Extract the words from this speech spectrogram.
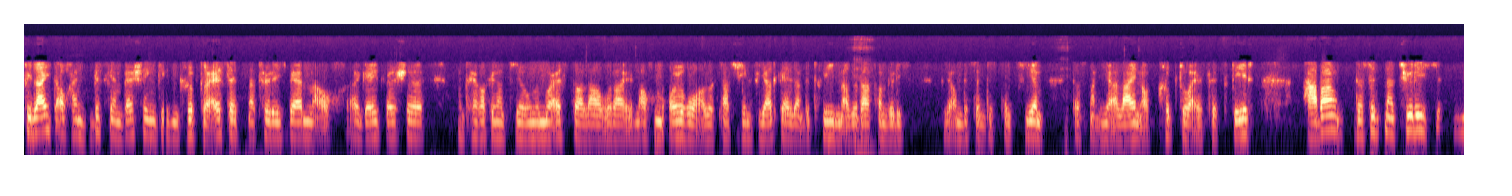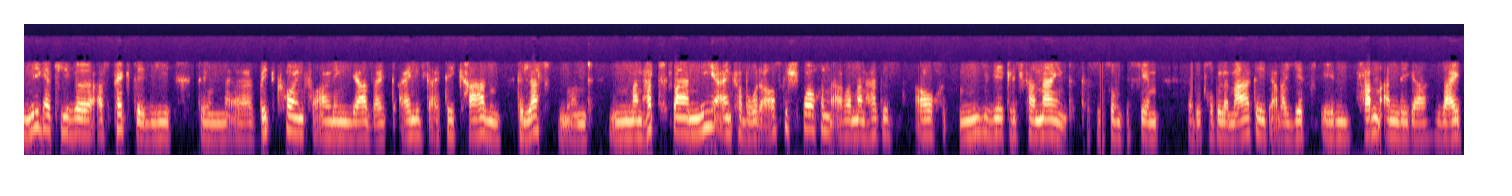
vielleicht auch ein bisschen Bashing gegen Kryptoassets. Natürlich werden auch äh, Geldwäsche und Terrorfinanzierung im US-Dollar oder eben auch im Euro, also klassischen Fiat-Geldern betrieben. Also davon würde ich mich auch ein bisschen distanzieren, dass man hier allein auf Kryptoassets geht. Aber das sind natürlich negative Aspekte, die den äh, Bitcoin vor allen Dingen ja seit eigentlich seit Dekaden belasten. Und man hat zwar nie ein Verbot ausgesprochen, aber man hat es auch nie wirklich verneint. Das ist so ein bisschen die Problematik, aber jetzt eben haben Anleger seit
